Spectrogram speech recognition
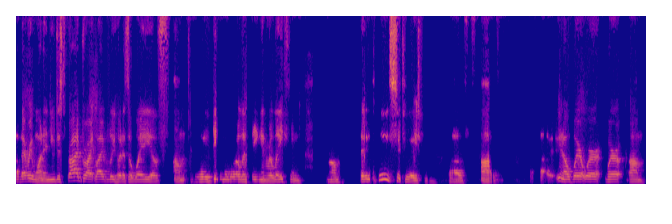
of, everyone. And you described right livelihood as a way of um, way of being in the world and being in relation um, that includes situations of of you know, where where where um,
